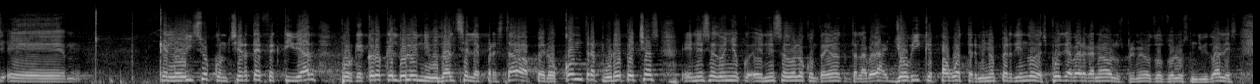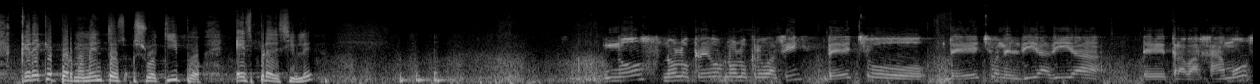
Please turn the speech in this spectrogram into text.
eh, que lo hizo con cierta efectividad porque creo que el duelo individual se le prestaba, pero contra Purépechas en ese dueño, en ese duelo contra Llano Talavera, yo vi que Pagua terminó perdiendo después de haber ganado los primeros dos duelos individuales. ¿Cree que por momentos su equipo es predecible? No, no lo creo, no lo creo así. De hecho, de hecho en el día a día eh, trabajamos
